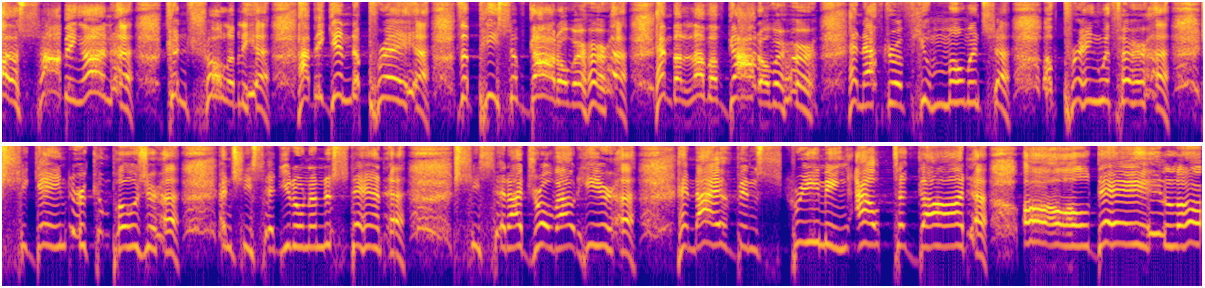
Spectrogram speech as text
uh, sobbing uncontrollably. Uh, I begin to pray uh, the peace of God over her uh, and the love of God over her. And after a few moments of praying with her, she gained her composure and she said, You don't understand. she said, I drove out here and I have been screaming out to God all day long.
